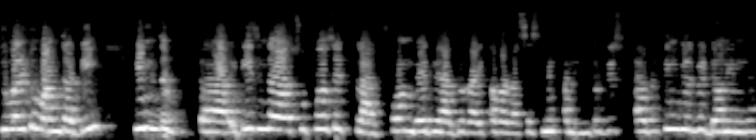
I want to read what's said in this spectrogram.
12 to 1.30 in the uh, it is in the superset platform where we have to write our assessment and interviews everything will be done in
